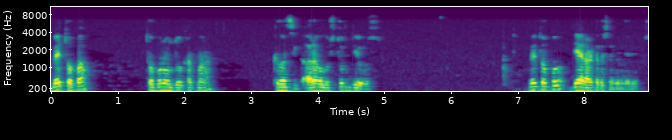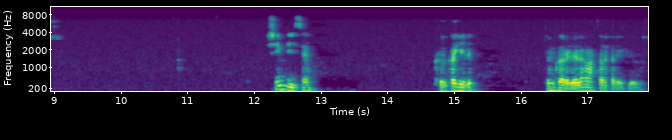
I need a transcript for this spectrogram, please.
Ve topa, topun olduğu katmana klasik ara oluştur diyoruz. Ve topu diğer arkadaşına gönderiyoruz. Şimdi ise 40'a gelip tüm karelere anahtar kare ekliyoruz.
